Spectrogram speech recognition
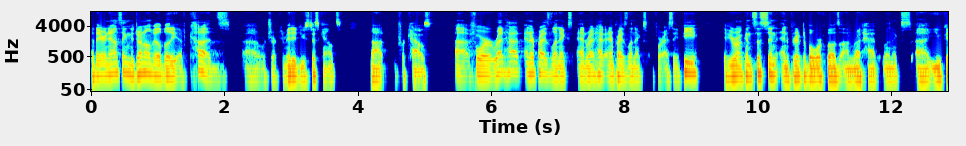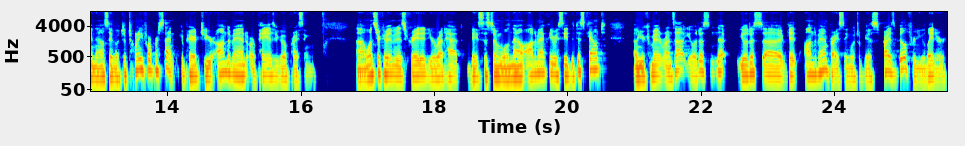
that they are announcing the general availability of CUDs, uh, which are committed use discounts, not for cows, uh, for Red Hat Enterprise Linux and Red Hat Enterprise Linux for SAP. If you run consistent and predictable workloads on Red Hat Linux, uh, you can now save up to 24% compared to your on demand or pay as you go pricing. Uh, once your commitment is created, your Red Hat based system will now automatically receive the discount. And when your commitment runs out, you'll just you'll just uh, get on demand pricing, which will be a surprise bill for you later.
